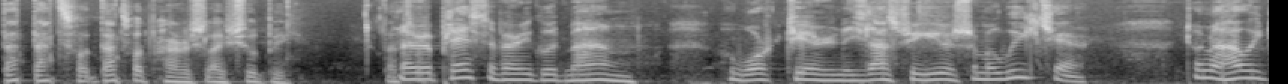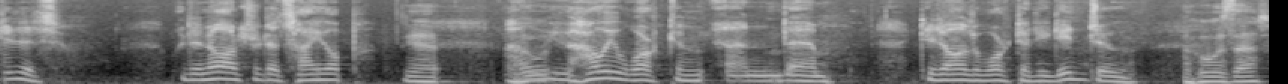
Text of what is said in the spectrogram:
that that's what that's what parish life should be. That's I replaced a very good man who worked here in these last few years from a wheelchair. Don't know how he did it with an altar that's high up. yeah. How, he, how he worked and, and um, did all the work that he did do. who was that?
